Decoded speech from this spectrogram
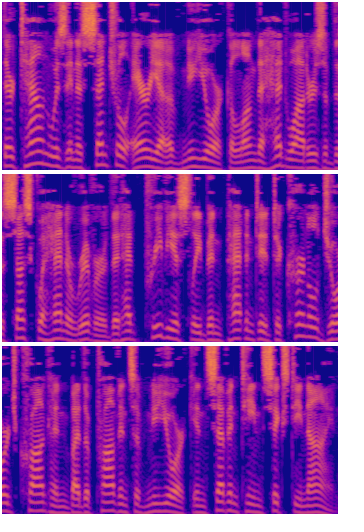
Their town was in a central area of New York along the headwaters of the Susquehanna River that had previously been patented to Colonel George Croghan by the province of New York in 1769.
